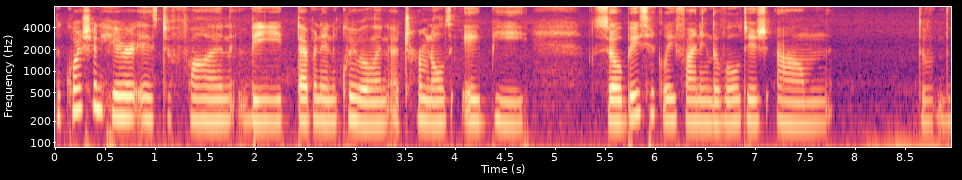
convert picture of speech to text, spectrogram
The question here is to find the Thevenin equivalent at terminals AB. So basically finding the voltage, um, the, the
